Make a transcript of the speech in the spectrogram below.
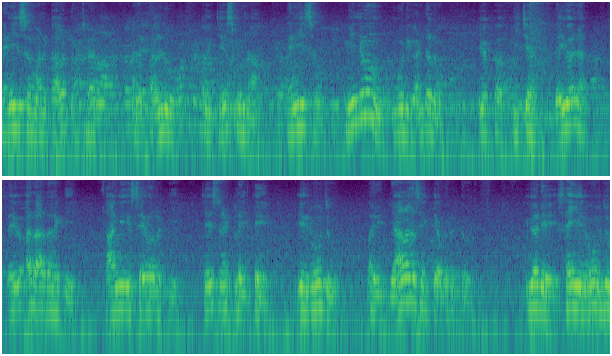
కనీసం మన కాలకృత్యాలు మన పనులు అవి చేసుకున్న కనీసం మినిమం మూడు గంటలు ఈ యొక్క ఇచ్చారు దైవ దైవారాధనకి సాంఘిక సేవలకి చేసినట్లయితే ఈరోజు మరి జ్ఞానశక్తి అభివృద్ధి. అవుతుంది ఇవరి సై రోజు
